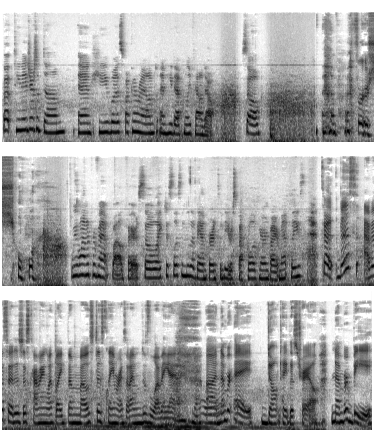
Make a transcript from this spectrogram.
But teenagers are dumb, and he was fucking around, and he definitely found out. So for sure. we want to prevent wildfires. So like, just listen to the Van burns and be respectful of your environment, please. God, this episode is just coming with like the most disclaimers, and I'm just loving it. Uh, number A, don't take this trail. Number B,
